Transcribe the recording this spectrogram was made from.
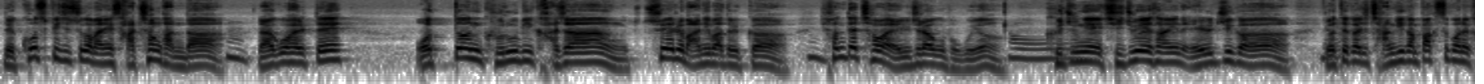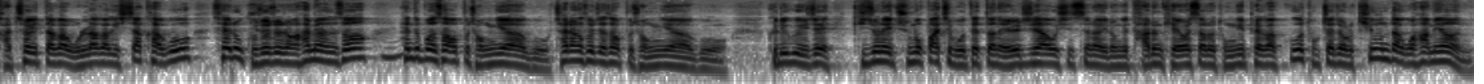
근데 코스피 지수가 만약에 4천 간다라고 할때 어떤 그룹이 가장 수혜를 많이 받을까? 현대차와 LG라고 보고요. 오. 그 중에 지주회사인 LG가 여태까지 장기간 박스권에 갇혀 있다가 올라가기 시작하고 새로 구조조정하면서 핸드폰 사업부 정리하고 차량 소재 사업부 정리하고 그리고 이제 기존에 주목받지 못했던 LG 하우시스나 이런 게 다른 계열사로 독립해갖고 독자적으로 키운다고 하면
